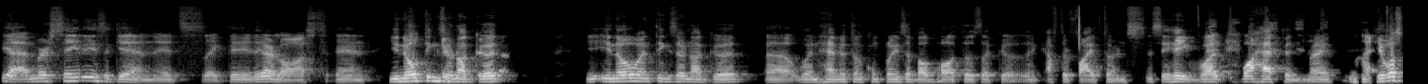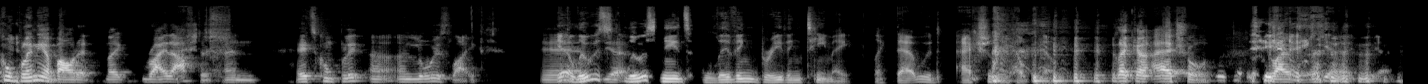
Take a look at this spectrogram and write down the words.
yeah, Mercedes again. It's like they they are lost, and you know things are not good. You, you know when things are not good uh, when Hamilton complains about Bottas like uh, like after five turns and say, "Hey, what what happened?" Right? He was complaining about it like right after, and it's complete uh, and Lewis like. yeah, Lewis yeah. Lewis needs living, breathing teammate. Like that would actually help him. like an actual driver. yeah, yeah.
